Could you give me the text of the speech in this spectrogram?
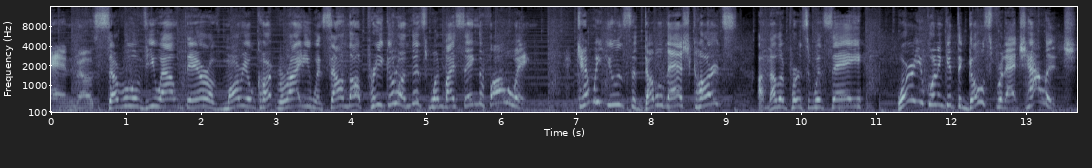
And uh, several of you out there of Mario Kart variety would sound off pretty good on this one by saying the following Can we use the double dash karts? Another person would say, where are you going to get the ghost for that challenge?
